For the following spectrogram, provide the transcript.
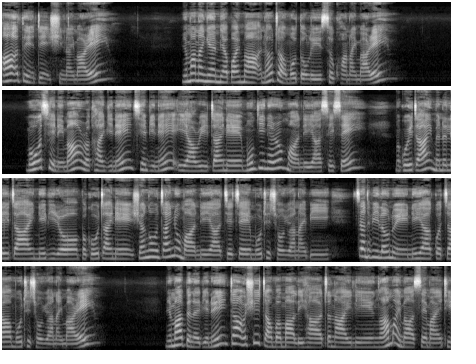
အားအသင့်အတင့်ရှိနိုင်ပါတယ်။မြန်မာနိုင်ငံမြောက်ပိုင်းမှာအနောက်တောင်မုတ်တုံလေဆုတ်ခွာနိုင်ပါတယ်။မိုးအခြေအနေမှာရခိုင်ပြည်နယ်ချင်းပြည်နယ်အေရီတိုင်းနဲ့မွန်ပြည်နယ်တို့မှာနေရာစိတ်စိတ် မကွေးတိုင်းမန္တလေးတိုင်းနေပြည်တော်ပဲခူးတိုင်းနဲ့ရန်ကုန်တိုင်းတို့မှာနေရာကျကျမိုးထချုံရွာနိုင်ပြီးစံတပီလုံးတွင်နေရာကွက်ကြားမိုးထချုံရွာနိုင်ပါတယ်။မြမပင်လယ်ပြင်တွင်တောင်အရှိတောင်ဘက်မှလေဟာတနအီလျင်9မိုင်မှ10မိုင်အထိ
